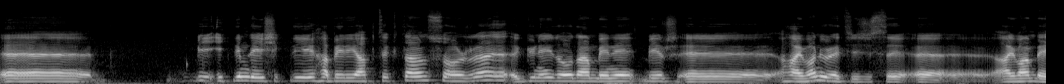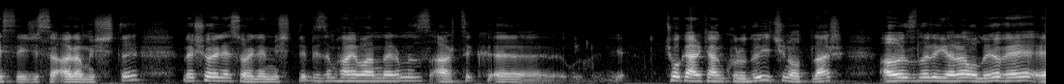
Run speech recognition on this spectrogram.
eee, bir iklim değişikliği haberi yaptıktan sonra e, Güneydoğu'dan beni bir e, hayvan üreticisi, e, hayvan besleyicisi aramıştı ve şöyle söylemişti. Bizim hayvanlarımız artık e, çok erken kuruduğu için otlar ağızları yara oluyor ve e,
